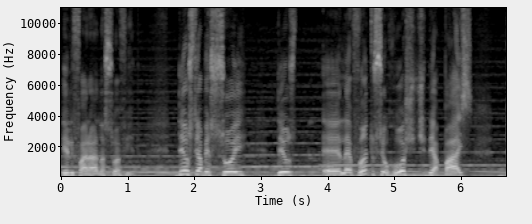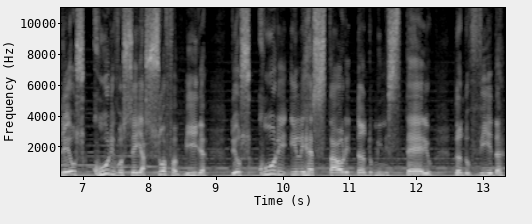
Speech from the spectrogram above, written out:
Ele fará na sua vida. Deus te abençoe, Deus é, levante o seu rosto e te dê a paz. Deus cure você e a sua família. Deus cure e lhe restaure, dando ministério, dando vida,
